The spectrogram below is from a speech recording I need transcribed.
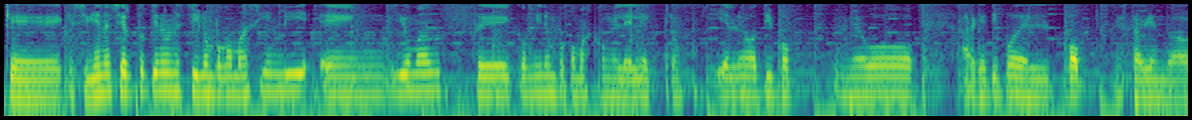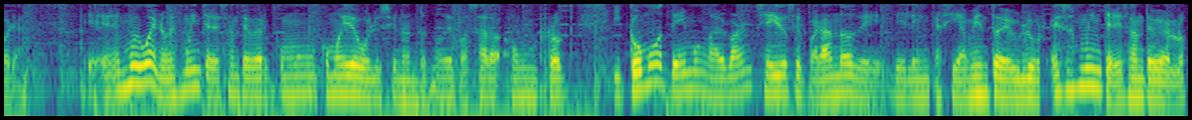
Que, que, si bien es cierto tiene un estilo un poco más indie, en Humans se combina un poco más con el electro y el nuevo tipo, el nuevo arquetipo del pop que está viendo ahora es muy bueno, es muy interesante ver cómo, ha ido evolucionando, ¿no? De pasar a un rock y cómo Damon Albarn se ha ido separando de, del encasillamiento de Blur. Eso es muy interesante verlo,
